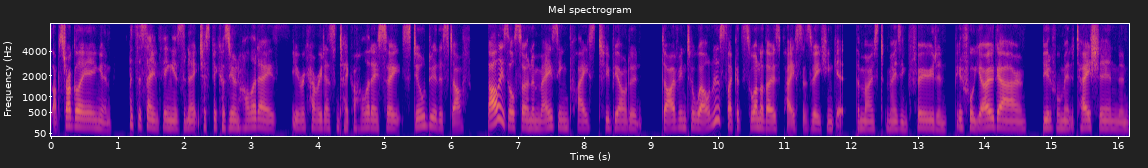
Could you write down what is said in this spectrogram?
I'm struggling. And it's the same thing, isn't it? Just because you're on holidays, your recovery doesn't take a holiday. So still do the stuff. Bali is also an amazing place to be able to dive into wellness. Like it's one of those places where you can get the most amazing food and beautiful yoga and beautiful meditation and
